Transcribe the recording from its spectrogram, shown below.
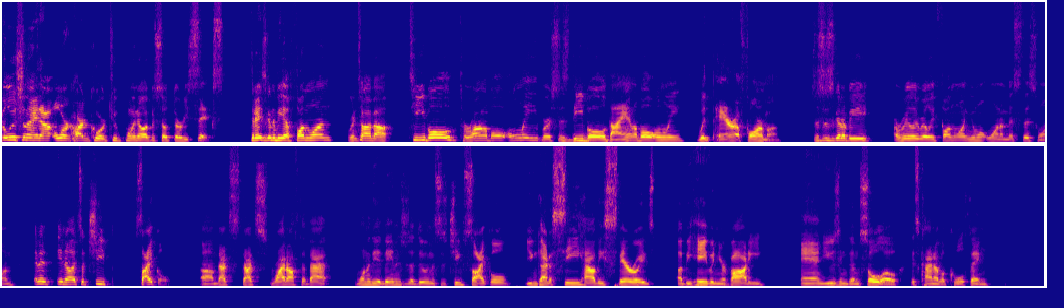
Evolutionary.org Hardcore 2.0, episode 36. Today's going to be a fun one. We're going to talk about T Bowl, Toronto Bowl only versus D Bowl, Diana Bowl only with Parapharma. So this is going to be a really, really fun one. You won't want to miss this one. And it, you know, it's a cheap cycle. Um, that's that's right off the bat. One of the advantages of doing this is cheap cycle. You can kind of see how these steroids uh, behave in your body and using them solo is kind of a cool thing.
